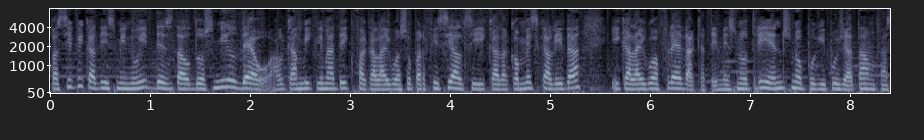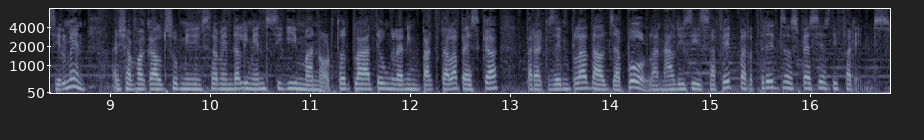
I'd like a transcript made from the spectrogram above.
Pacífic ha disminuït des del 2010. El canvi climàtic fa que l'aigua superficial sigui cada cop més càlida i que l'aigua freda, que té més nutrients, no pugui pujar tan fàcilment. Això fa que el subministrament d'aliments sigui menor. Tot plegat té un gran impacte a la pesca, per exemple, del Japó. L'anàlisi s'ha fet per 13 espècies diferents.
